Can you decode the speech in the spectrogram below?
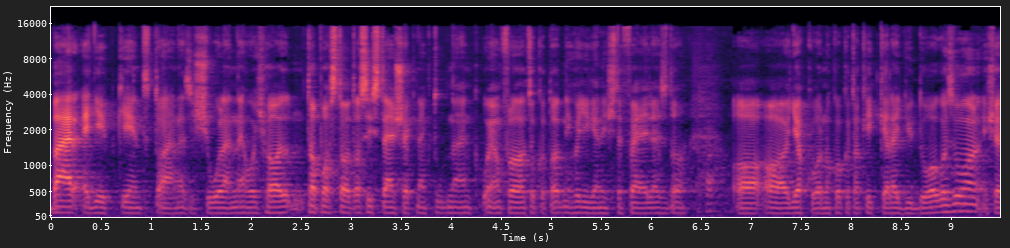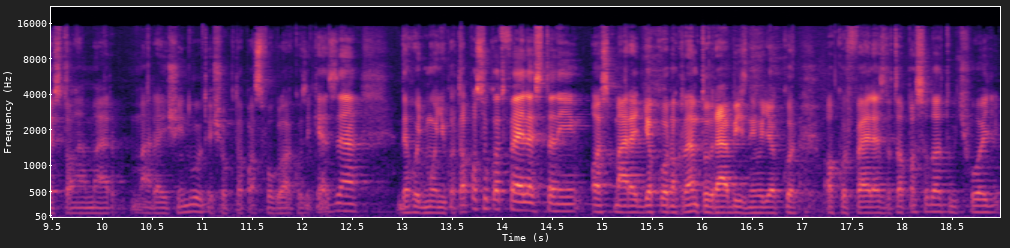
bár egyébként talán ez is jó lenne, hogyha tapasztalt asszisztenseknek tudnánk olyan feladatokat adni, hogy igenis te fejleszd a, a, a gyakornokokat, akikkel együtt dolgozol, és ez talán már, már el is indult, és sok tapaszt foglalkozik ezzel, de hogy mondjuk a tapaszokat fejleszteni, azt már egy gyakornokra nem tud rábízni, hogy akkor, akkor fejleszd a tapaszodat, úgyhogy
